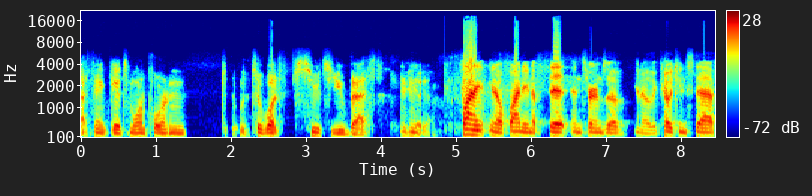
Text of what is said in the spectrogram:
I think it's more important to, what suits you best. Mm-hmm. So, yeah. Finding you know finding a fit in terms of you know the coaching staff,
